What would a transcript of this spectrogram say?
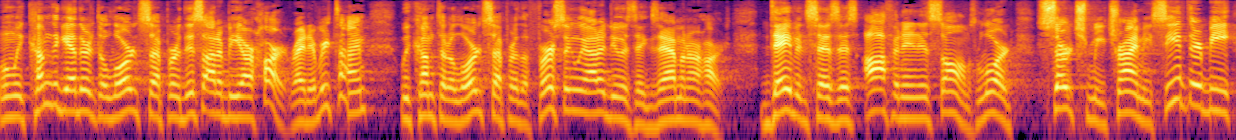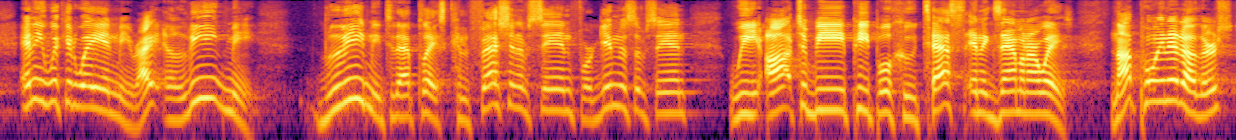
when we come together at the Lord's Supper, this ought to be our heart, right? Every time we come to the Lord's Supper, the first thing we ought to do is examine our heart. David says this often in his Psalms Lord, search me, try me, see if there be any wicked way in me, right? Lead me, lead me to that place. Confession of sin, forgiveness of sin. We ought to be people who test and examine our ways. Not point at others,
